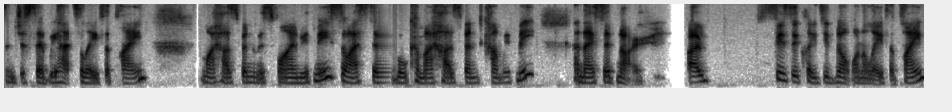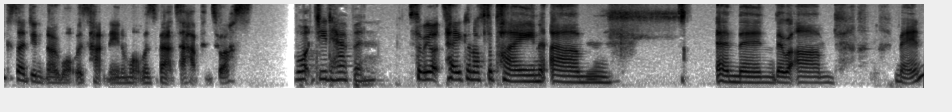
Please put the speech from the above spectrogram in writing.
and just said we had to leave the plane. My husband was flying with me, so I said, Well, can my husband come with me? And they said no. I physically did not want to leave the plane because I didn't know what was happening and what was about to happen to us. What did happen? So we got taken off the plane, um, and then there were armed men.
